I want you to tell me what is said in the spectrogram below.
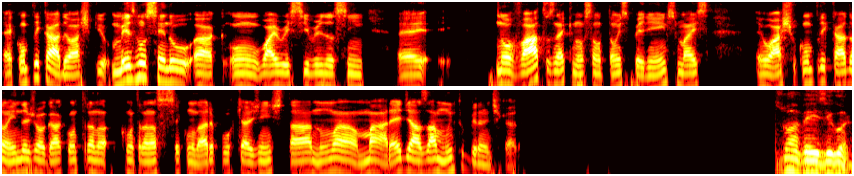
é complicado. Eu acho que mesmo sendo uh, um wide receivers assim, novatos, né, que não são tão experientes, mas eu acho complicado ainda jogar contra, contra a nossa secundária, porque a gente tá numa maré de azar muito grande, cara. Sua vez, Igor.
